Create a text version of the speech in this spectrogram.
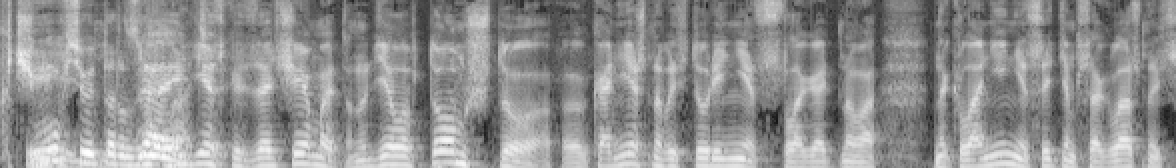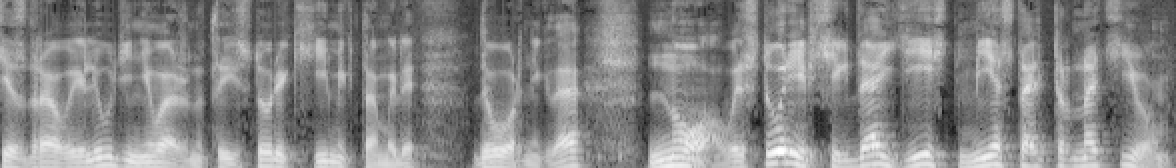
к чему все это Да, развивать? и, дескать, зачем это? Но дело в том, что, э, конечно, в истории нет сослагательного наклонения, с этим согласны все здравые люди, неважно, ты историк, химик там или дворник, да, но в истории всегда есть место альтернативам.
